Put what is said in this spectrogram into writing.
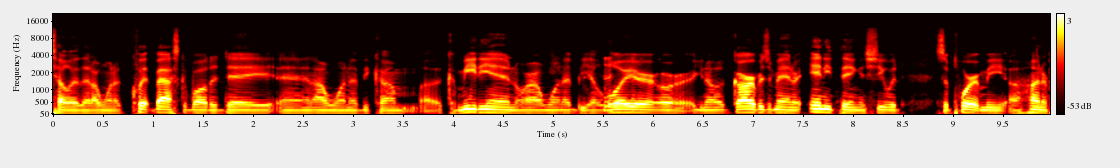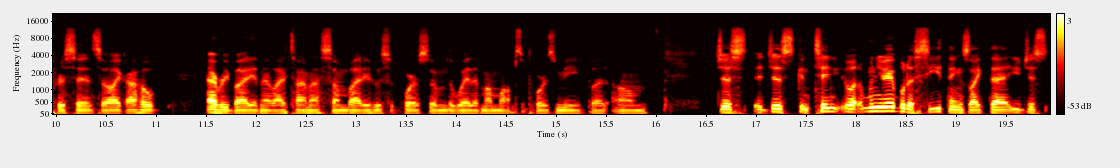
tell her that I want to quit basketball today and I want to become a comedian or I want to be a lawyer or you know a garbage man or anything and she would support me a hundred percent. So like I hope everybody in their lifetime has somebody who supports them the way that my mom supports me but um just it just continue when you're able to see things like that you just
